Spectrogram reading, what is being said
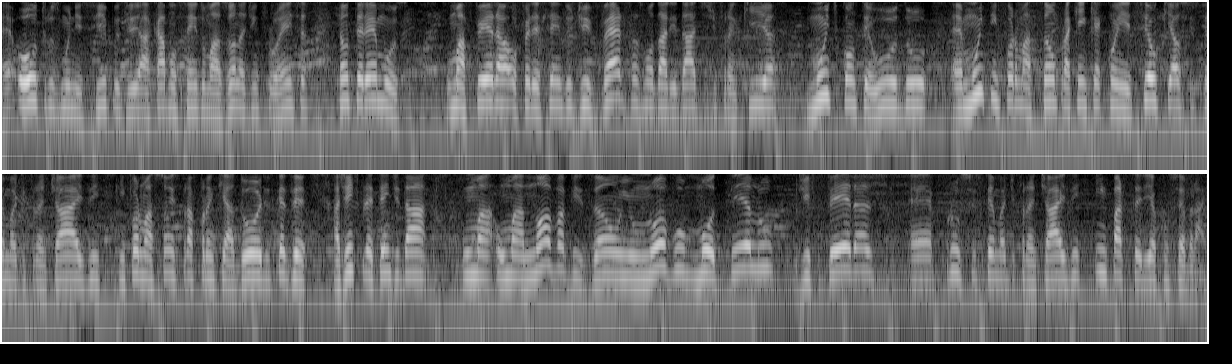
é, outros municípios e acabam sendo uma zona de influência. Então teremos uma feira oferecendo diversas modalidades de franquia, muito conteúdo, é, muita informação para quem quer conhecer o que é o sistema de franchising, informações para franqueadores, quer dizer, a gente pretende dar uma, uma nova visão e um novo modelo de feiras é, para o sistema de franchising em parceria com o Sebrae.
